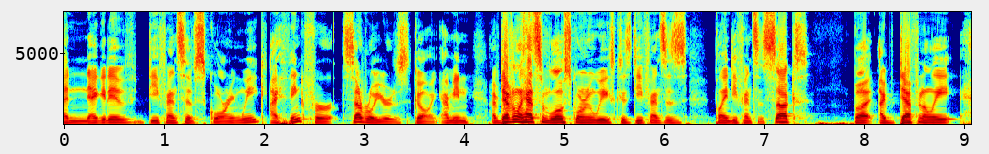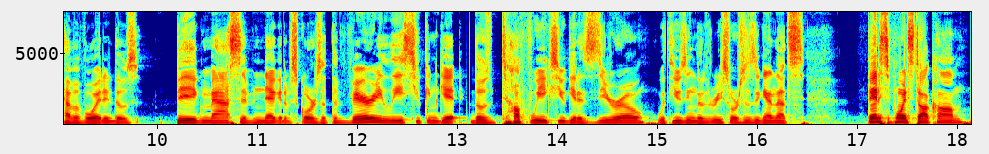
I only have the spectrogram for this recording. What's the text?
a negative defensive scoring week, I think for several years going. I mean, I've definitely had some low scoring weeks because defenses playing defenses sucks, but I've definitely have avoided those big, massive negative scores. At the very least, you can get those tough weeks, you get a zero with using those resources. Again, that's fantasypoints.com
